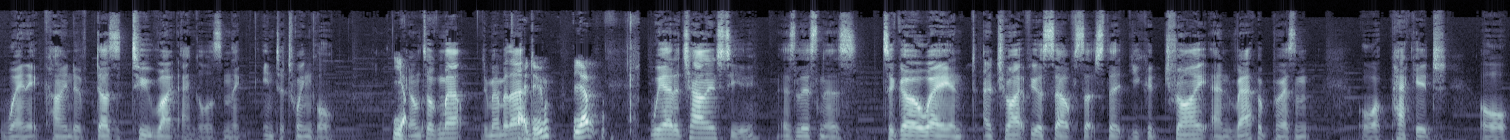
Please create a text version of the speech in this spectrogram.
when it kind of does two right angles and they intertwingle. You know what I'm talking about? Do you remember that? I do. Yep. we had a challenge to you as listeners to go away and, and try it for yourself such that you could try and wrap a present or a package or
